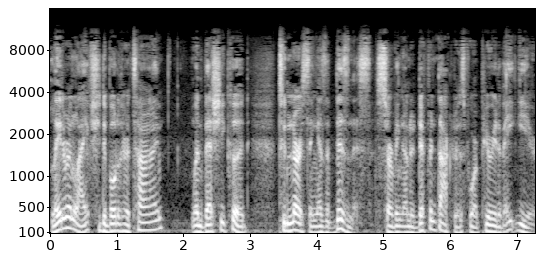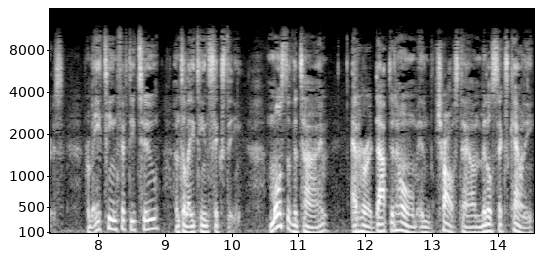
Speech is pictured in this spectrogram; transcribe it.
Later in life, she devoted her time, when best she could, to nursing as a business, serving under different doctors for a period of eight years, from 1852 until 1860, most of the time at her adopted home in Charlestown, Middlesex County,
